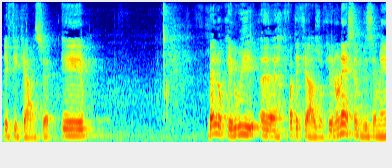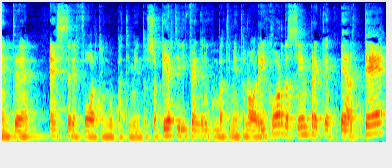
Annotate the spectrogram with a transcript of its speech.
efficace. E bello che lui, eh, fate caso, che non è semplicemente essere forte in combattimento, saperti difendere in combattimento, no, ricorda sempre che per te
